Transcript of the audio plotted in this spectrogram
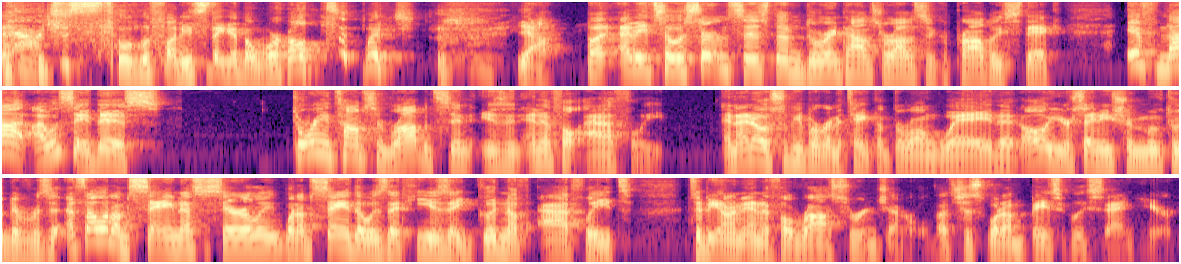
Which is still the funniest thing in the world. Which, yeah. But I mean, so a certain system, Dorian Thompson Robinson could probably stick. If not, I would say this Dorian Thompson Robinson is an NFL athlete. And I know some people are going to take that the wrong way that, oh, you're saying he should move to a different position. That's not what I'm saying necessarily. What I'm saying, though, is that he is a good enough athlete to be on an NFL roster in general. That's just what I'm basically saying here.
